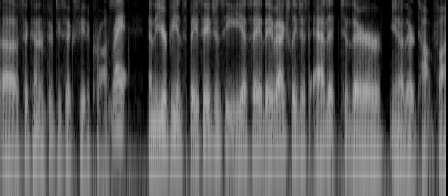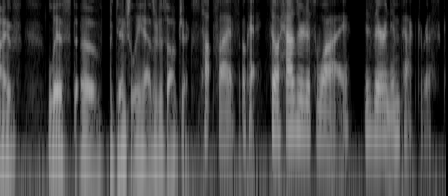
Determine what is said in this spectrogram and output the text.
uh, 656 feet across. Right. And the European Space Agency, ESA, they've actually just added to their, you know, their top five list of potentially hazardous objects. Top five. Okay. So hazardous why? Is there an impact risk?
